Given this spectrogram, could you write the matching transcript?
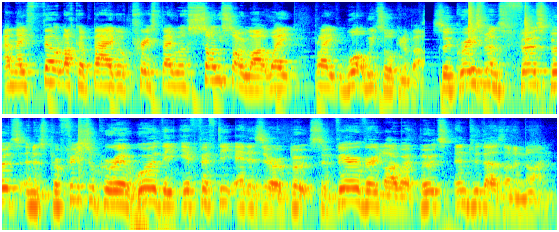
and they felt like a bag of crisps. They were so, so lightweight. Blake, what are we talking about? So Griezmann's first boots in his professional career were the F50 Adizero boots. So very, very lightweight boots in 2009.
